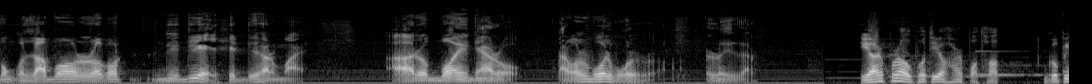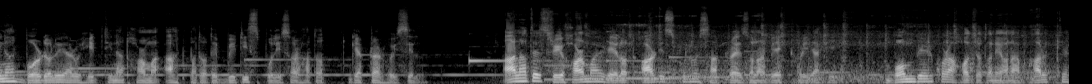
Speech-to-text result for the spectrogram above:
মোক যাব লগত নিদিয়ে সিদ্ধি শৰ্মাই। আৰু মই নেৰো। আৰু বল বল লৈ গ'ল ইয়াৰ পৰা উভতি অহাৰ পথত গোপীনাথ বৰদলৈ আৰু সিদ্ধিনাথ শৰ্মা আঠ পাততে ব্ৰিটিছ পুলিচৰ হাতত গ্ৰেপ্তাৰ হৈছিল। আনহাতে শ্ৰী শৰ্মাই ৰেলত আৰ্ট স্কুলৰ ছাত্ৰ এজনৰ বেগ ধৰি আহি বম্বেৰ পৰা সযতনে অনা ভাৰতীয়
